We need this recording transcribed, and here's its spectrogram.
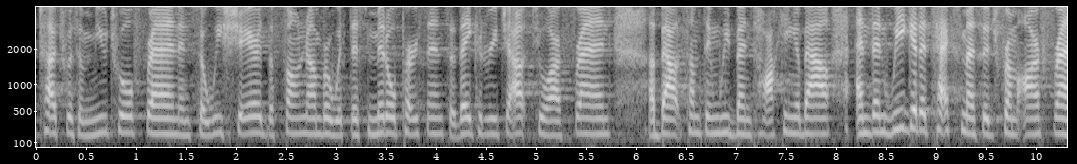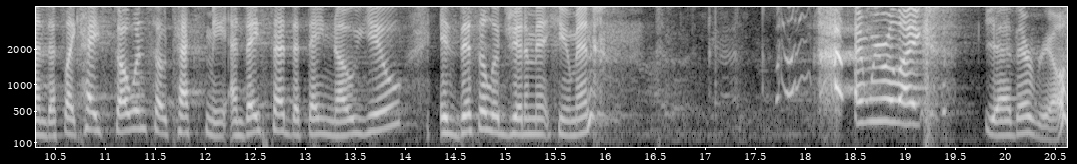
touch with a mutual friend. And so we shared the phone number with this middle person so they could reach out to our friend about something we'd been talking about. And then we get a text message from our friend that's like, hey, so and so text me. And they said that they know you. Is this a legitimate human? and we were like, yeah, they're real.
